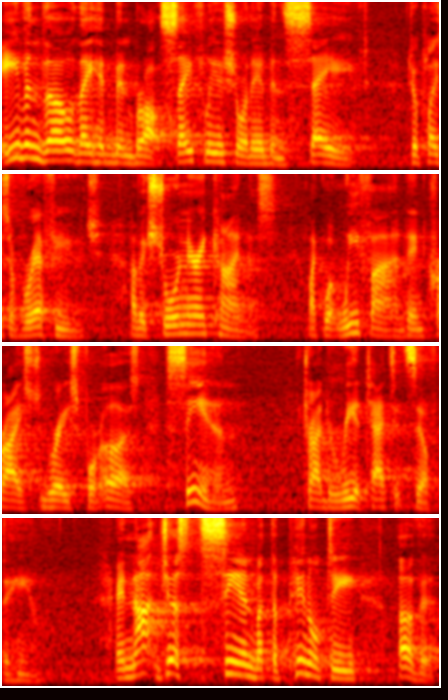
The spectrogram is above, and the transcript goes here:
even though they had been brought safely ashore, they had been saved to a place of refuge, of extraordinary kindness, like what we find in Christ's grace for us. Sin tried to reattach itself to Him. And not just sin, but the penalty of it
